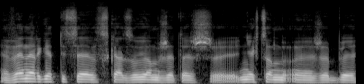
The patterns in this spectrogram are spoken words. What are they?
w energetyce wskazują, że też y, nie chcą, y, żeby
